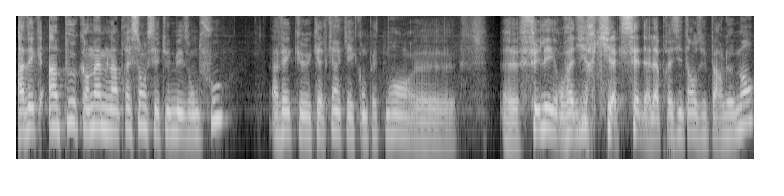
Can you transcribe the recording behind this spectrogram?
avec un peu quand même l'impression que c'est une maison de fous avec euh, quelqu'un qui est complètement fêlé, on va dire, qui accède à la présidence du Parlement.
